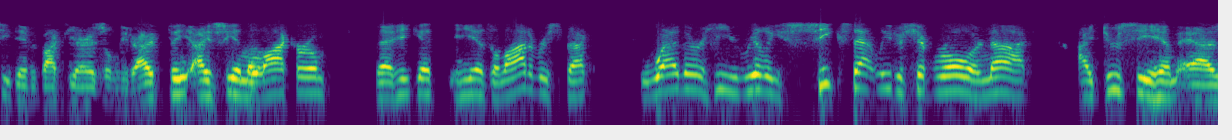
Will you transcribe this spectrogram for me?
see David Bakhtiari as a leader. I think I see in the locker room that he get he has a lot of respect. Whether he really seeks that leadership role or not, I do see him as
